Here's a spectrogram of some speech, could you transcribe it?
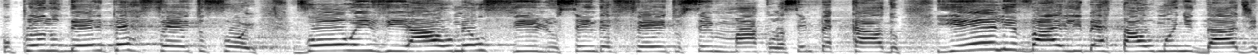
O plano dele perfeito foi: vou enviar o meu filho sem defeito, sem mácula, sem pecado, e ele vai libertar a humanidade.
